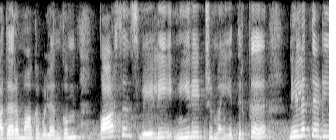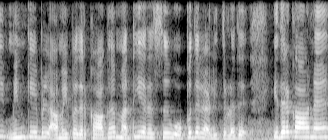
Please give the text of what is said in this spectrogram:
ஆதாரமாக விளங்கும் பார்சன்ஸ் வேலி நீரேற்று மையத்திற்கு நிலத்தடி மின் கேபிள் அமைப்பதற்காக மத்திய அரசு ஒப்புதல் அளித்துள்ளது. இதற்கான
